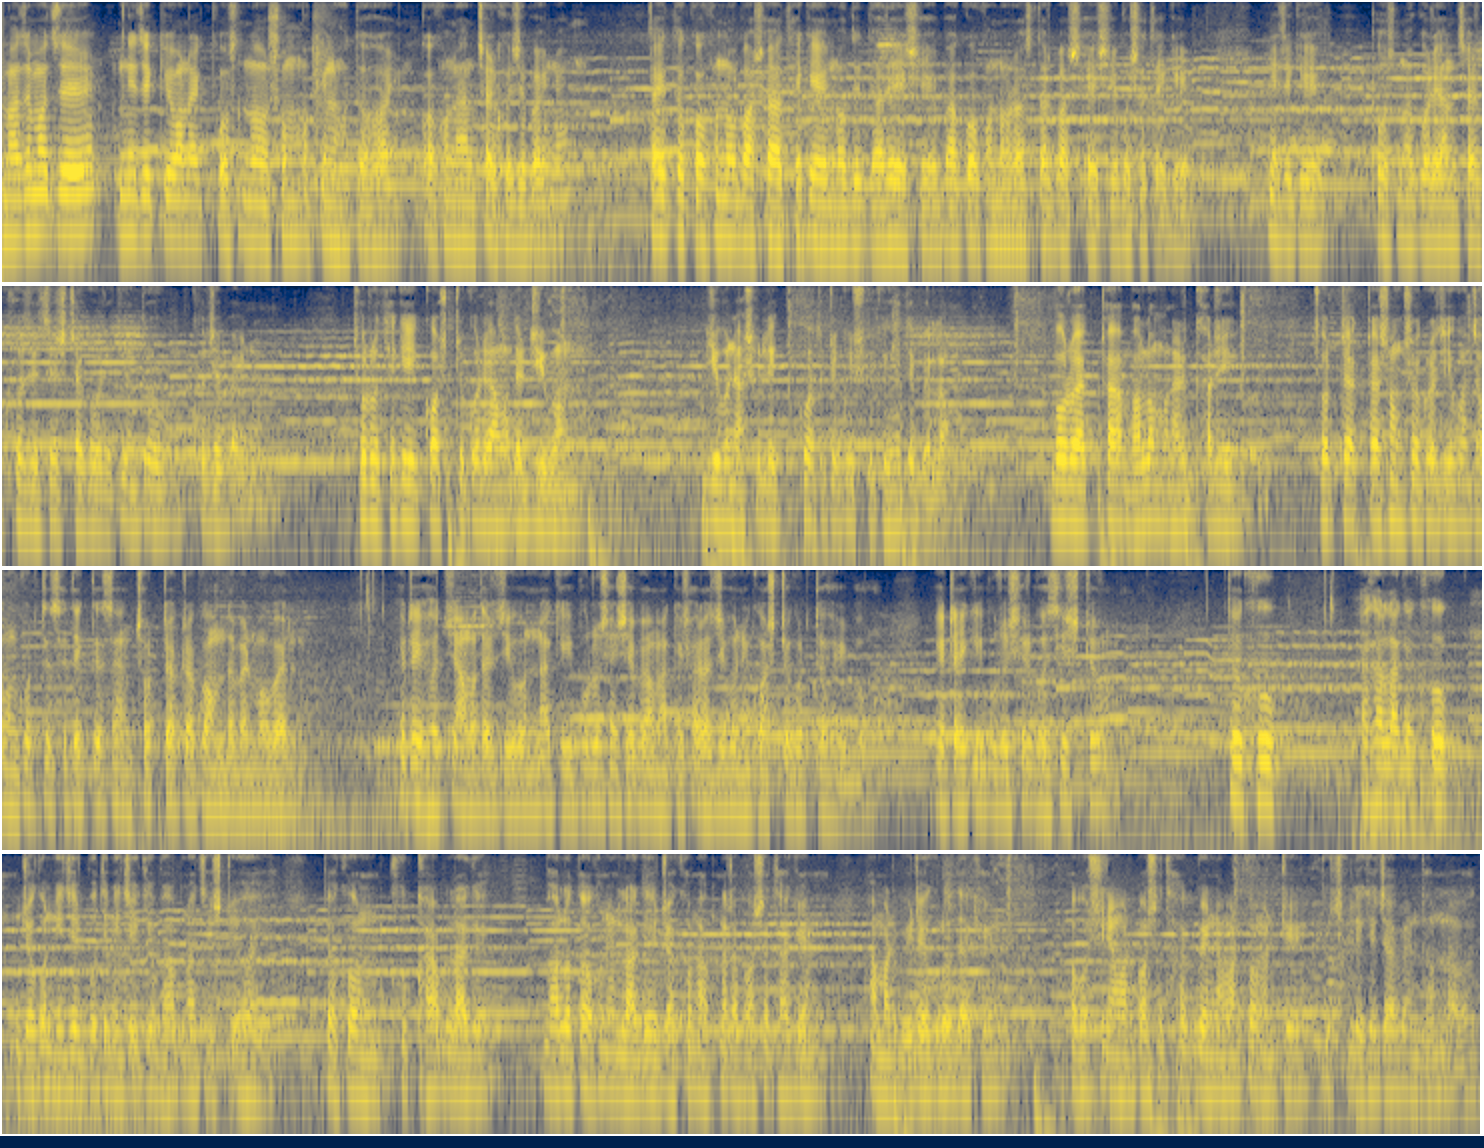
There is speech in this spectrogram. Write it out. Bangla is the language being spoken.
মাঝে মাঝে নিজেকে অনেক প্রশ্ন সম্মুখীন হতে হয়, কখনো অ্যান্সার খুঁজে পাই না। তাই তো কখনো বাসা থেকে নদীর ধারে এসে বা কখনো রাস্তার পাশে এসে বসে থেকে নিজেকে প্রশ্ন করে অ্যান্সার খুঁজে চেষ্টা করি, কিন্তু খুঁজে পাই না। ছোটো থেকেই কষ্ট করে আমাদের জীবন, জীবনে আসলে কতটুকু সুখী হতে পেলাম। বড় একটা ভালো মনের গাড়ি ছোট্ট একটা সংসার করে জীবনযাপন করতেছে, দেখতেছেন, ছোট্ট একটা কম দামের মোবাইল। এটাই হচ্ছে আমাদের জীবন, নাকি পুরুষ হিসেবে আমাকে সারা জীবনে কষ্ট করতে হইব? এটাই কি পুরুষের বৈশিষ্ট্য? তো খুব একা লাগে, খুব যখন নিজের প্রতি নিজেকে ভাবনা সৃষ্টি হয়, তখন খুব খারাপ লাগে। ভালো তখনই লাগে যখন আপনারা পাশে থাকেন, আমার ভিডিওগুলো দেখেন। অবশ্যই আমার পাশে থাকবেন আমার কমেন্টে কিছু লিখে যাবেন ধন্যবাদ।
